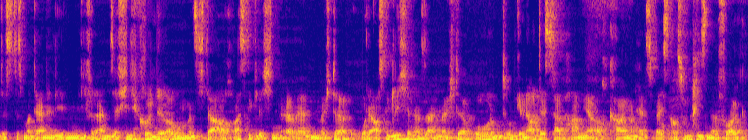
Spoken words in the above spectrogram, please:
das, das moderne Leben liefert einem sehr viele Gründe, warum man sich da auch ausgeglichen äh, werden möchte oder ausgeglichener sein möchte. Und, und genau deshalb haben ja auch Calm und Headspace auch so einen Riesenerfolg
